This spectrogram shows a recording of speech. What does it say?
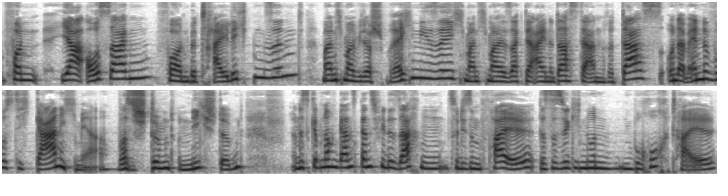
von ja Aussagen von Beteiligten sind. Manchmal widersprechen die sich, manchmal sagt der eine das, der andere das und am Ende wusste ich gar nicht mehr, was stimmt und nicht stimmt. Und es gibt noch ganz ganz viele Sachen zu diesem Fall. Das ist wirklich nur ein Bruchteil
